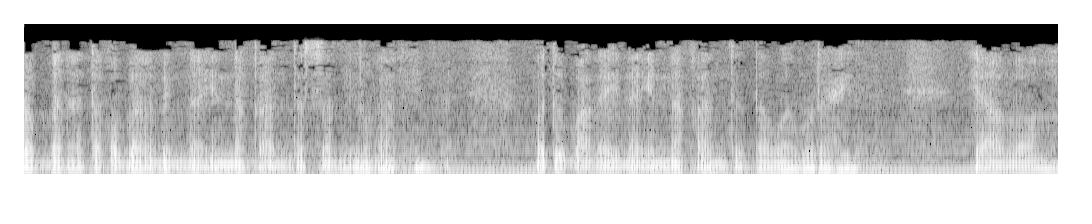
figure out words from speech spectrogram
Rabbana taqabbal minna innaka antas samiul alim. Wa tub alaina innaka antat tawwabur rahim. Ya Allah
